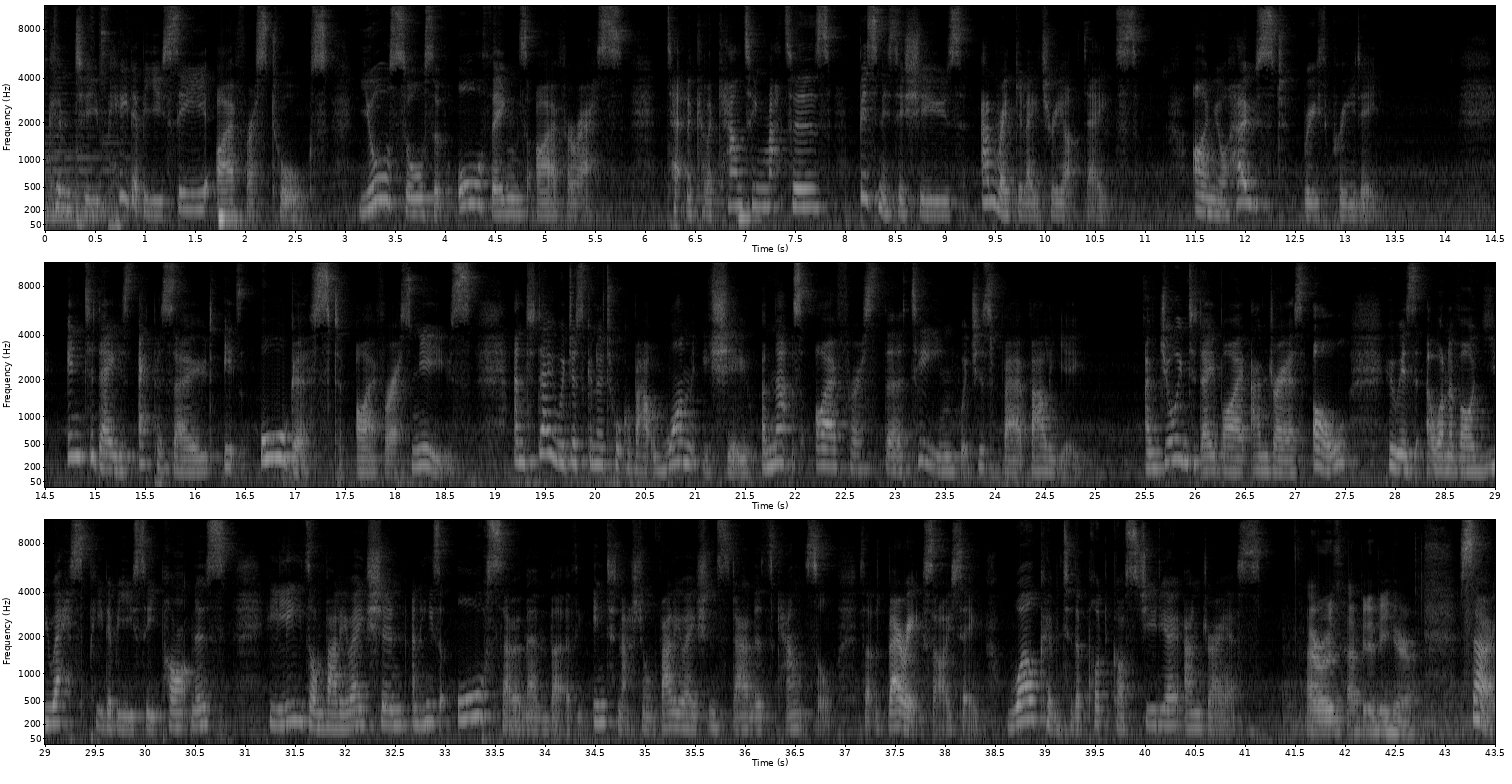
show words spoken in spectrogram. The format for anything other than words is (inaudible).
Welcome to PwC IFRS Talks, your source of all things IFRS, technical accounting matters, business issues, and regulatory updates. I'm your host, Ruth Preedy. In today's episode, it's August IFRS news, and today we're just going to talk about one issue, and that's IFRS 13, which is fair value. I'm joined today by Andreas Ohl, who is uh, one of our US PwC partners. He leads on valuation and he's also a member of the International Valuation Standards Council. So that's very exciting. Welcome to the podcast studio, Andreas. Hi, Ruth. Happy to be here. So,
